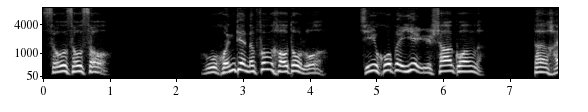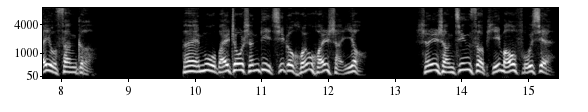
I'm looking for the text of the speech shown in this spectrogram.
嗖嗖嗖！武魂殿的封号斗罗几乎被夜雨杀光了。但还有三个。戴沐白周身第七个魂环闪耀，身上金色皮毛浮现，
